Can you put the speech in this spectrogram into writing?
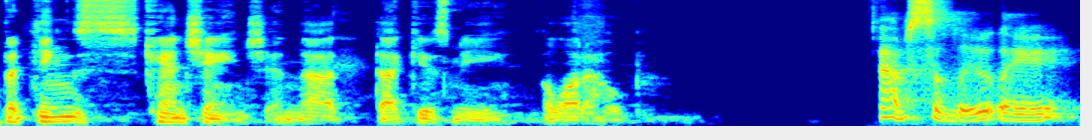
but things can change, and that that gives me a lot of hope. Absolutely.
